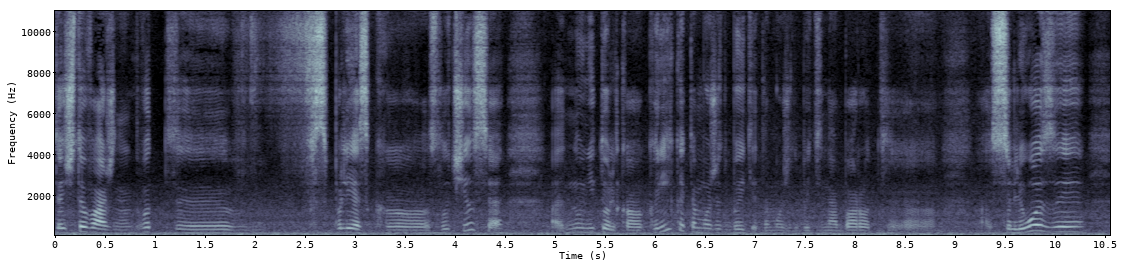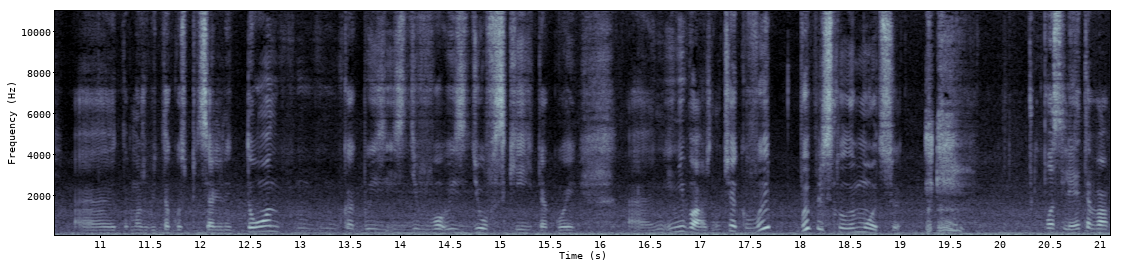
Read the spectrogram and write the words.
То есть что важно? Вот э, всплеск э, случился, э, ну, не только крик это может быть, это может быть, наоборот, э, слезы, это может быть такой специальный тон, как бы издев, издевский такой, неважно. Человек вы, выплеснул эмоцию. После этого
